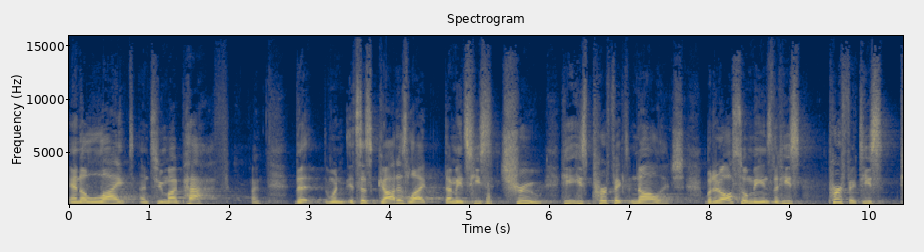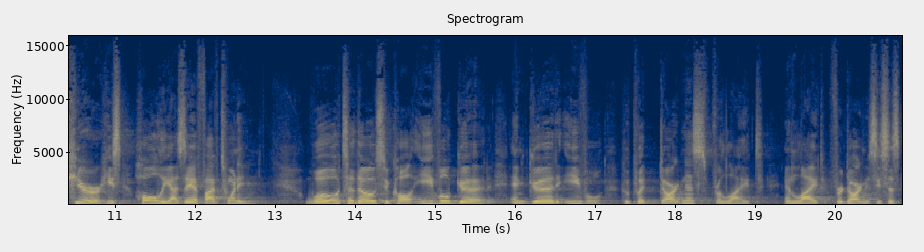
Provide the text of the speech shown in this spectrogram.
and a light unto my path. Right? That when it says God is light, that means he's true. He, he's perfect knowledge. But it also means that he's perfect. He's pure. He's holy. Isaiah 520. Woe to those who call evil good and good evil, who put darkness for light and light for darkness. He says,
